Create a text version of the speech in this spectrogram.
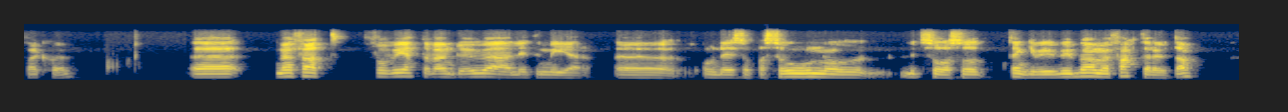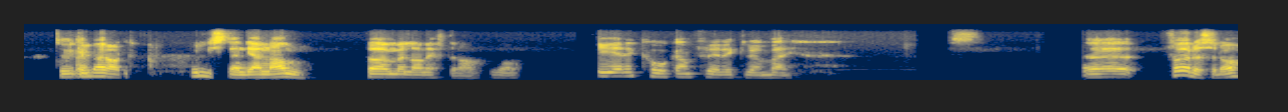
Tack själv. Eh, Men för att få veta vem du är lite mer, om dig som person och lite så, så tänker vi vi börjar med faktaruta. Så vi kan börja fullständiga namn. För, mellan, efternamn. Ja. Erik Håkan Fredrik Grönberg. Eh, Födelsedag?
